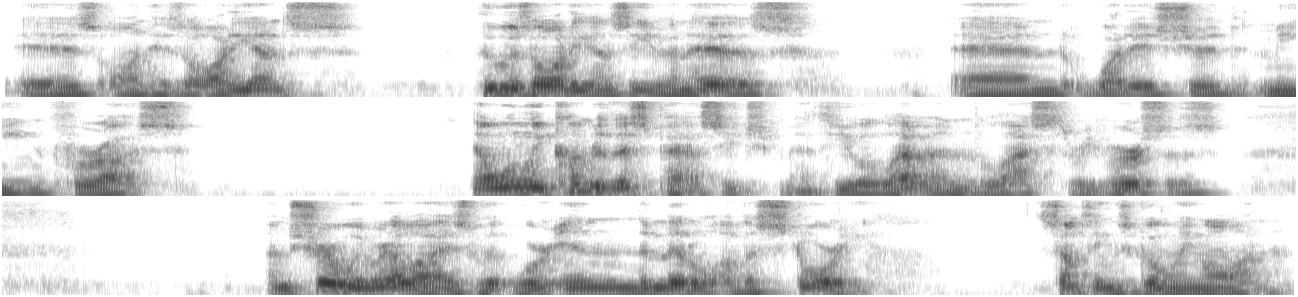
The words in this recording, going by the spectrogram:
is on his audience, who his audience even is, and what it should mean for us. Now, when we come to this passage, Matthew 11, the last three verses, I'm sure we realize that we're in the middle of a story. Something's going on.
